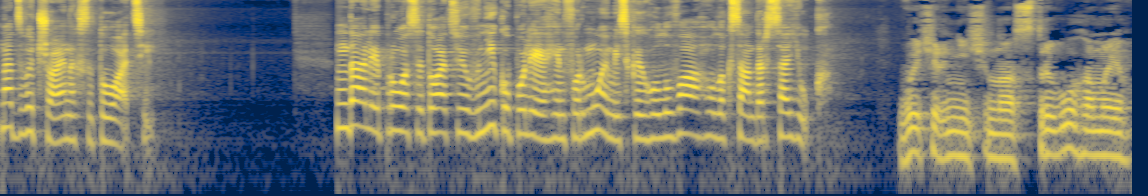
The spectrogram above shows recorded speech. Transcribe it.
надзвичайних ситуацій. Далі про ситуацію в Нікополі інформує міський голова Олександр Саюк. Вечір ніч у нас з тривогами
